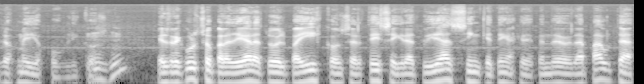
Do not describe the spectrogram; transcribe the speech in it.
los medios públicos el recurso para llegar a todo el país con certeza y gratuidad sin que tengas que depender de la pauta.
